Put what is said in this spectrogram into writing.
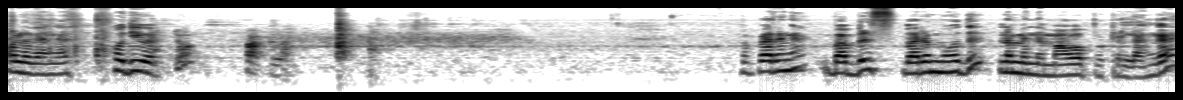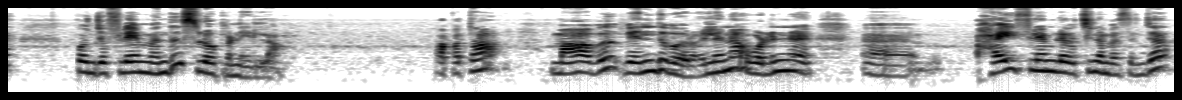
அவ்வளோதாங்க கொதி வரட்டும். பார்க்கலாம். இப்போ பாருங்கள் பபிள்ஸ் வரும்போது நம்ம இந்த மாவை போட்டுடலாங்க கொஞ்சம் ஃப்ளேம் வந்து ஸ்லோ பண்ணிடலாம். அப்போ தான் மாவு வெந்து வரும். இல்லைன்னா உடனே ஹை ஃப்ளேமில் வச்சு நம்ம செஞ்சால்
